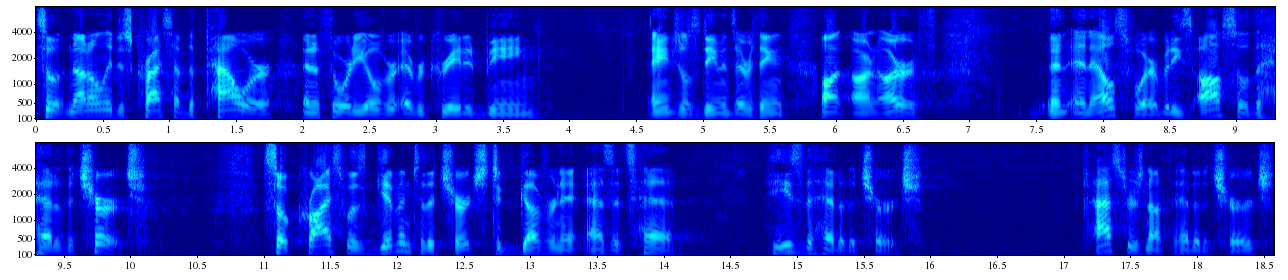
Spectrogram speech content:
So not only does Christ have the power and authority over every created being, angels, demons, everything on, on earth and, and elsewhere, but he's also the head of the church. So Christ was given to the church to govern it as its head. He's the head of the church. The pastor's not the head of the church.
